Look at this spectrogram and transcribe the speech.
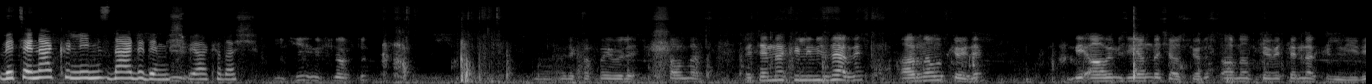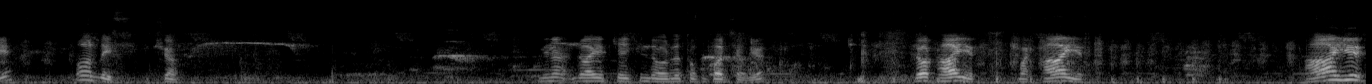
Veteriner kliniğiniz nerede demiş bir arkadaş. 2, 3 Lord tut. Öyle kafayı böyle sallar. Veteriner kliniğimiz nerede? Arnavutköy'de. Bir abimizin yanında çalışıyoruz. Arnavutköy Veteriner Kliniği diye. Oradayız şu an. Mina gayet keyfinde orada topu parçalıyor. Lord hayır. Bak hayır. Hayır.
